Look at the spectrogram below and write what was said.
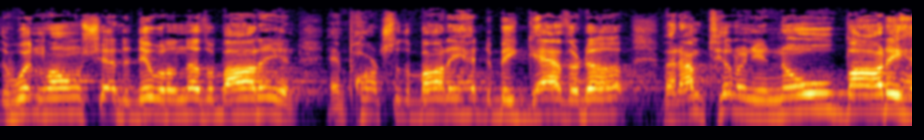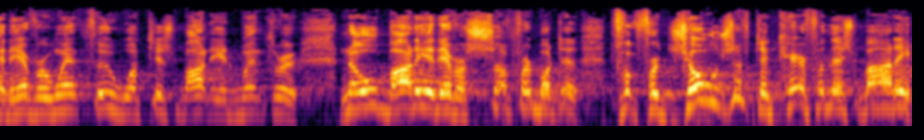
the wooden long she had to deal with another body, and, and parts of the body had to be gathered up. But I'm telling you, nobody had ever went through what this body had went through. Nobody had ever suffered what the, for, for Joseph to care for this body.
